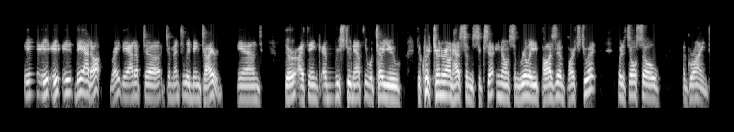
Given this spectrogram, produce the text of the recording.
it, it, it, they add up right? They add up to to mentally being tired. And there i think every student athlete will tell you the quick turnaround has some success you know some really positive parts to it but it's also a grind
